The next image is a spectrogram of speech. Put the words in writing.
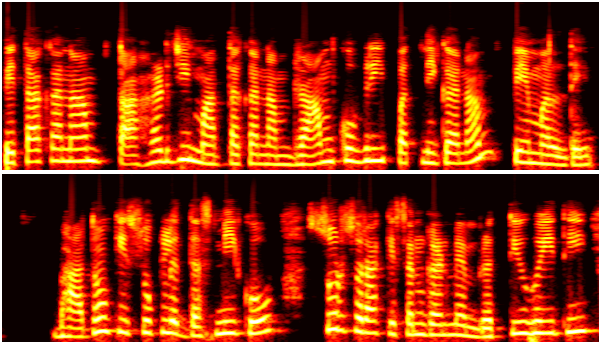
पिता का नाम ताहड़ जी, माता का नाम राम कुवरी, पत्नी का नाम पेमल देव। भादों की शुक्ल दसवीं को सुरसुरा किशनगढ़ में मृत्यु हुई थी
